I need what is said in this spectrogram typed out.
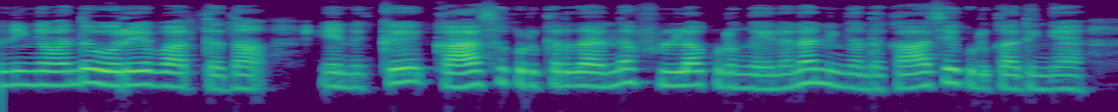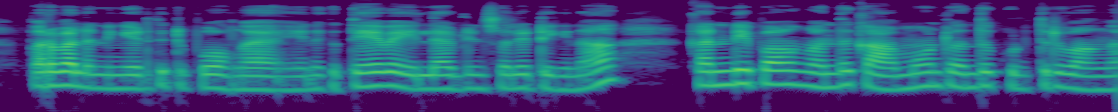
நீங்கள் வந்து ஒரே வார்த்தை தான். எனக்கு காசு கொடுக்குறதா இருந்தால் ஃபுல்லாக கொடுங்க. இல்லைன்னா நீங்கள் அந்த காசே கொடுக்காதீங்க. பரவாயில்ல நீங்கள் எடுத்துகிட்டு போங்க. எனக்கு தேவையில்லை அப்படின்னு சொல்லிட்டிங்கன்னா கண்டிப்பாக அவங்க வந்து அமௌண்ட் வந்து கொடுத்துடுவாங்க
